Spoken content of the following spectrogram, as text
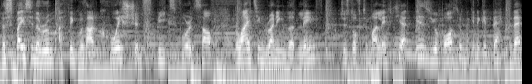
The space in the room, I think without question, speaks for itself. Lighting running the length, just off to my left here is your bathroom. We're gonna get back to that.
